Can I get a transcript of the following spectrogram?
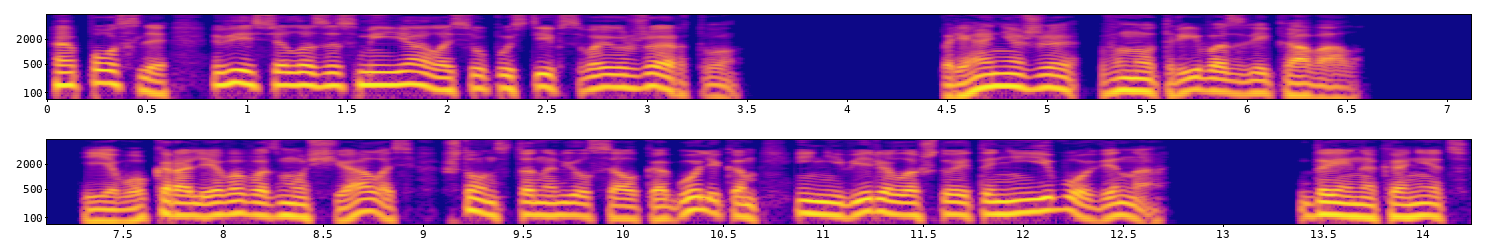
а после весело засмеялась, упустив свою жертву. Пряня же внутри возликовал. Его королева возмущалась, что он становился алкоголиком и не верила, что это не его вина. Да и, наконец,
